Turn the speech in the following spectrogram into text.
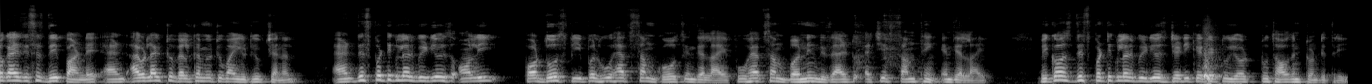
Hello guys this is Deep Pandey and I would like to welcome you to my YouTube channel and this particular video is only for those people who have some goals in their life who have some burning desire to achieve something in their life because this particular video is dedicated to your 2023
